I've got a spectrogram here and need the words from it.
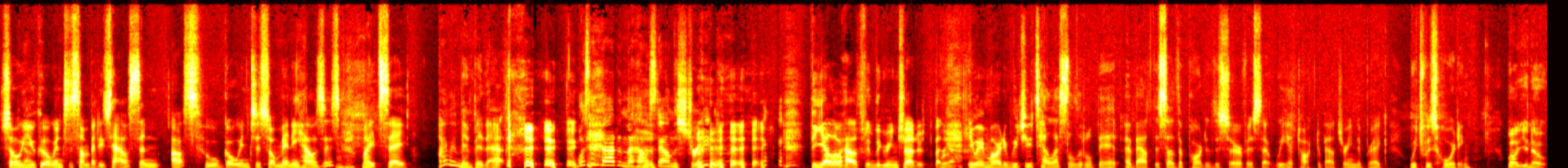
So you go into somebody's house, and us who go into so many houses Mm-hmm. might say, "I remember that." Wasn't that in the house down the street? the yellow house with the green shutters. But Right. anyway, Marty, would you tell us a little bit about this other part of the service that we had talked about during the break, which was hoarding? Well, you know,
